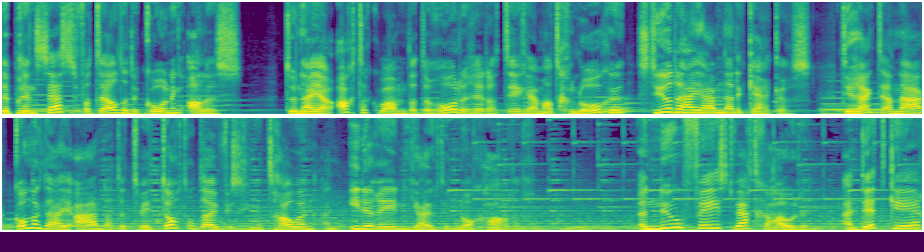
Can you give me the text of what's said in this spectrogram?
De prinses vertelde de koning alles. Toen hij erachter kwam dat de rode ridder tegen hem had gelogen, stuurde hij hem naar de kerkers. Direct daarna kondigde hij aan dat de twee tortelduifjes gingen trouwen en iedereen juichte nog harder. Een nieuw feest werd gehouden en dit keer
